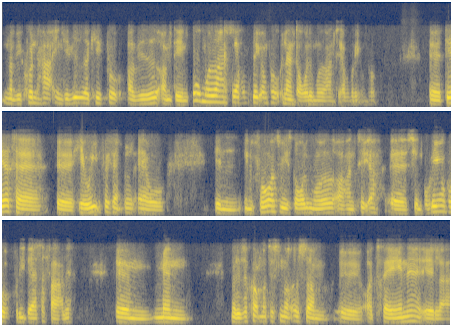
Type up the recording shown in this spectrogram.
når vi kun har individet at kigge på og vide, om det er en god måde at håndtere problemer på, eller en dårlig måde at håndtere problemer på. Øh, det at tage øh, heroin for eksempel er jo en, en forholdsvis dårlig måde at håndtere øh, sine problemer på, fordi det er så farligt. Øh, men når det så kommer til sådan noget som øh, at træne, eller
